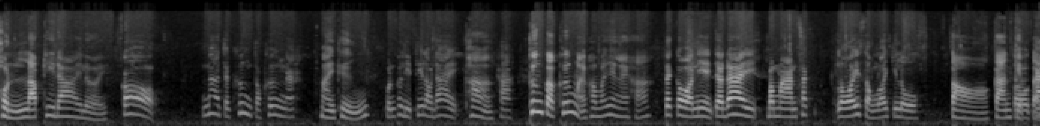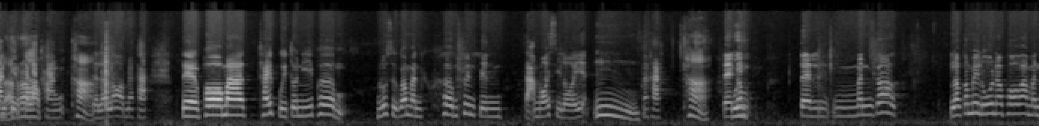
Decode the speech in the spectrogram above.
ผลลัพธ์ที่ได้เลย ก็น่าจะครึ่งต่อครึ่งนะ หมายถึงผลผลิตที่เราได้ค่ะค่ะ ครึ่งต่อครึ่งหมายความว่ายังไงคะ แต่ก่อนเนี่ยจะได้ประมาณสักร้อยสองร้อยกิโลต่อการเก็บต่อแต่การละเก็บรแต่อละบครั้งค่ะแต่ละรอบนะคะ แต่พอมาใช้ปุ๋ยตัวนี้เพิ่ม รู้สึกว่ามันเพิ่มขึ้นเป็น300 400อะอืมนะคะ ค่ะแต่อุ๊ก็ยแต่มันก็เราก็ไม่รู้นะ เพราะว่ามัน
